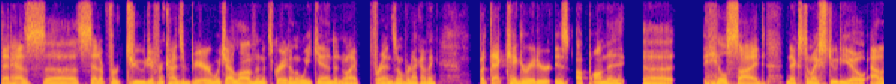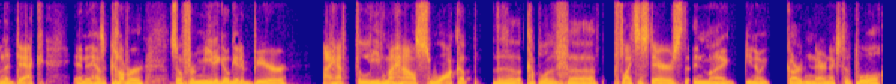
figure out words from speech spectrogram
that has uh, set up for two different kinds of beer, which I love, and it's great on the weekend and my friends over and that kind of thing. But that kegerator is up on the uh, hillside next to my studio out on the deck, and it has a cover. So for me to go get a beer, I have to leave my house, walk up the couple of uh, flights of stairs in my you know garden there next to the pool,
